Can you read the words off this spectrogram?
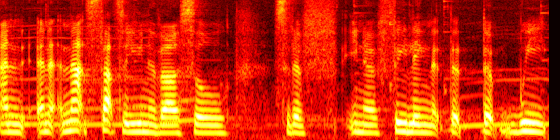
And, and, and that's, that's a universal sort of, you know, feeling that, that, that we,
